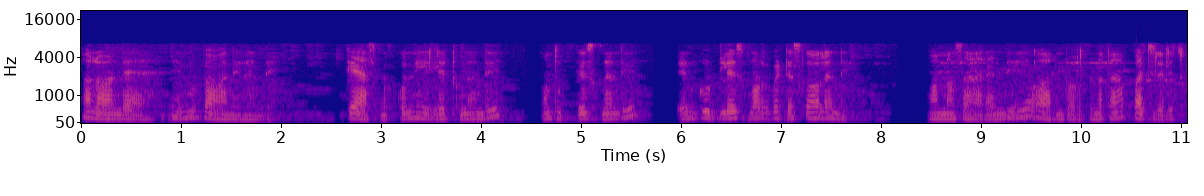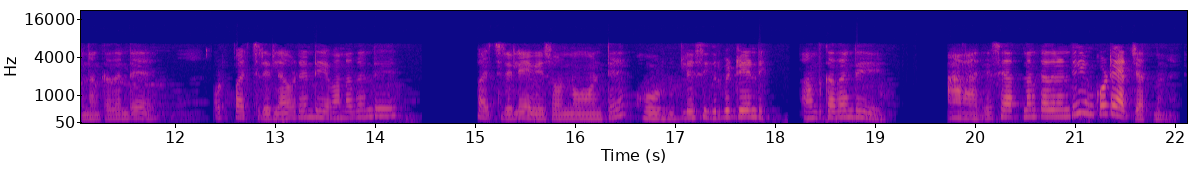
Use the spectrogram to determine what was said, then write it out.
హలో అండి నేను మీ భవానీనండి. గ్యాస్ మీద కొన్ని నీళ్ళు పెట్టుకునండి కొంత ఉప్పు వేసుకునండి రెండు గుడ్లు వేసుకుని ఉడకబెట్టేసుకోవాలండి మొన్నసారి అండి వారం రోజుల కిందట పచ్చిరొయ్యలు ఇచ్చుకున్నాను కదండి. అప్పుడు పచ్చిరొయ్యలు ఆవిడండి ఏమన్నదండి? పచ్చిరొయ్యలు ఏమి వేసి వండను అంటే కోడిగుడ్లు వేసి ఎగురు పెట్టేయండి అంది కదండి. అలాగే చేస్తున్నాను కదండి ఇంకోటి యాడ్ చేస్తున్నానండి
